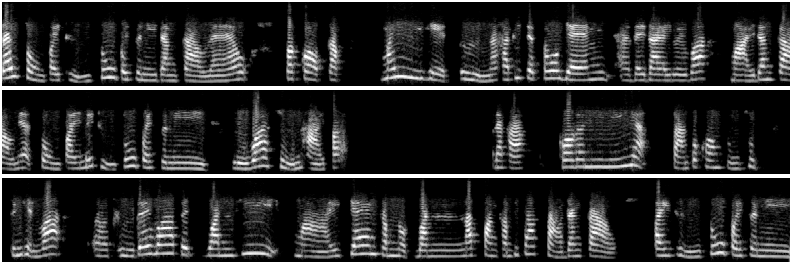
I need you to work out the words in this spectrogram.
ได้ส่งไปถึงตู้ไปรษณีย์ดังกล่าวแล้ว ประกอบกับ ไม่มีเหตุอื่นนะคะ ที่จะโต้แย้งใด ๆ เลยว่าหมายดังกล่าวเนี่ยส่งไปไม่ถึงตู้ไปรษณีย์หรือว่าสูญหายไปนะคะ กรณีนี้เนี่ยศาลปกครองสูงสุด จึงเห็นว่าถือได้ว่าเป็นวันที่หมายแจ้งกำหนดวันนัดฟังคำพิพากษาดังกล่าว ไปถึงตู้ไปรษณีย์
